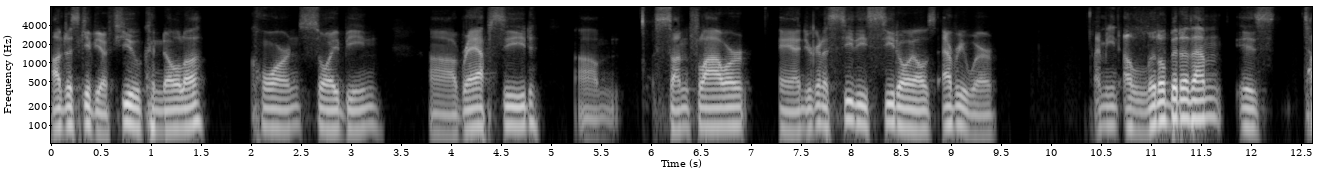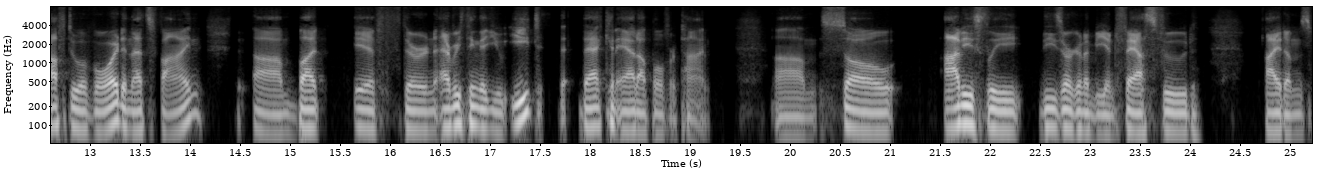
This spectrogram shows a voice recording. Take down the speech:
i'll just give you a few canola corn soybean uh, rapeseed um, sunflower and you're going to see these seed oils everywhere I mean, a little bit of them is tough to avoid, and that's fine. Um, but if they're in everything that you eat, th- that can add up over time. Um, so obviously, these are going to be in fast food items.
